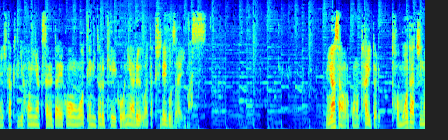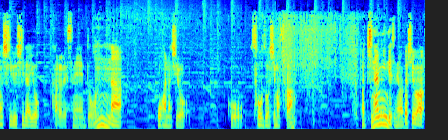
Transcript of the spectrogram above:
比較的翻訳された絵本を手に取る傾向にある私でございます。皆さんはこのタイトル、友達の印だよからですね、どんなお話をこう想像しますか、まあ、ちなみにですね、私は、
